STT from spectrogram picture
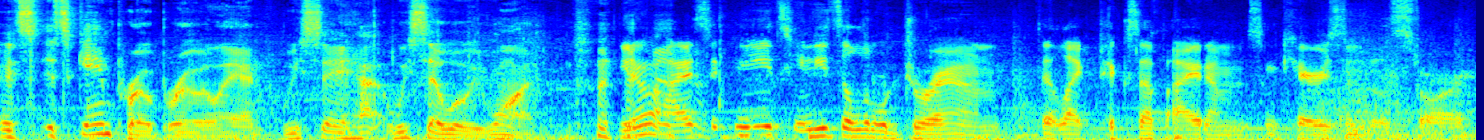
It's it's Game Pro Bro Land. We say ha- we say what we want. You know what Isaac needs? He needs a little drone that like picks up items and carries them to the store.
